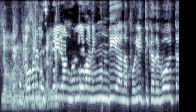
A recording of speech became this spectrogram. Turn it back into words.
do. O pobre Besteiro non leva ningún día na política de volta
